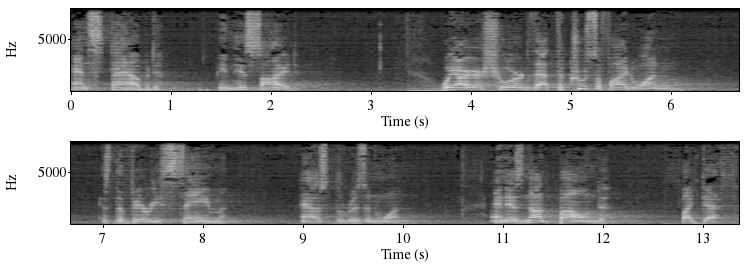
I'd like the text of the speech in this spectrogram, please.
and stabbed in his side. We are assured that the crucified one is the very same as the risen one and is not bound by death.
